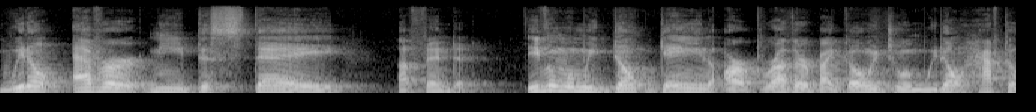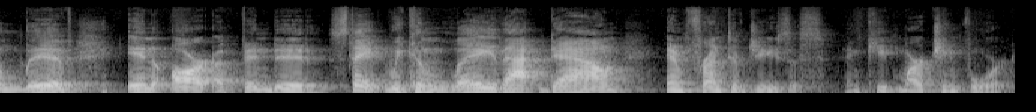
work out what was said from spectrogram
We don't ever need to stay offended. Even when we don't gain our brother by going to him, we don't have to live in our offended state. We can lay that down in front of Jesus and keep marching forward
